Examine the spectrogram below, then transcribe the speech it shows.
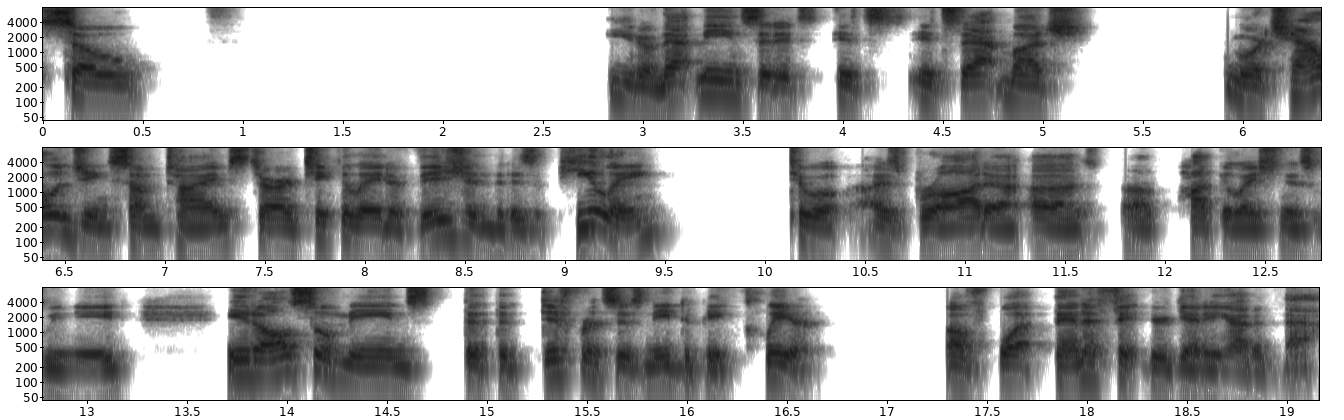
so you know that means that it's it's it's that much more challenging sometimes to articulate a vision that is appealing to a, as broad a, a, a population as we need. It also means that the differences need to be clear of what benefit you're getting out of that.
